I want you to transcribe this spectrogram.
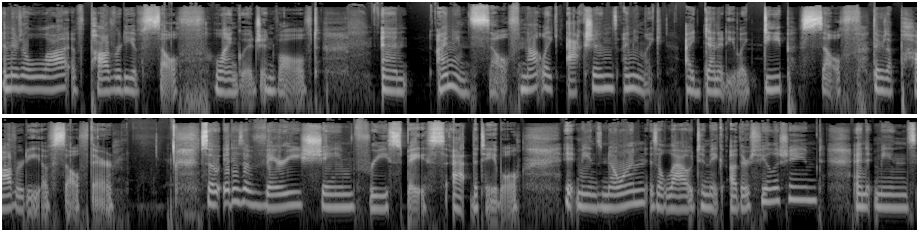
And there's a lot of poverty of self language involved. And I mean self, not like actions. I mean like identity, like deep self. There's a poverty of self there. So it is a very shame free space at the table. It means no one is allowed to make others feel ashamed, and it means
